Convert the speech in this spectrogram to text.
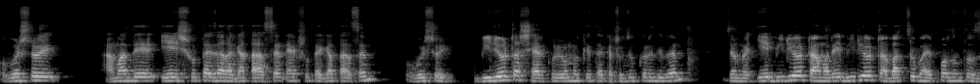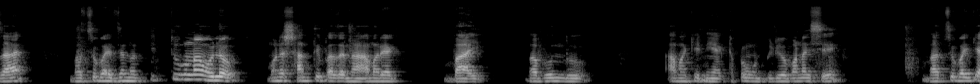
অবশ্যই আমাদের এই সুতায় যারা গাতা আছেন, এক সুতায় গাতা আছেন, অবশ্যই ভিডিওটা শেয়ার করে অন্যকে দেখার সুযোগ করে দিবেন। যেন এই ভিডিওটা, আমার এই ভিডিওটা বাচ্চু ভাই পর্যন্ত যায়। বাচ্চু ভাই যেন একটু না হইলেও মনে শান্তি পাবে না, আমার এক ভাই বা বন্ধু আমাকে নিয়ে একটা প্রমোট ভিডিও বানাইছে। বাচ্চু ভাইকে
